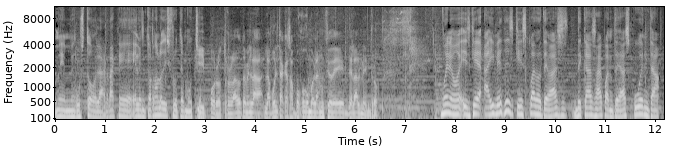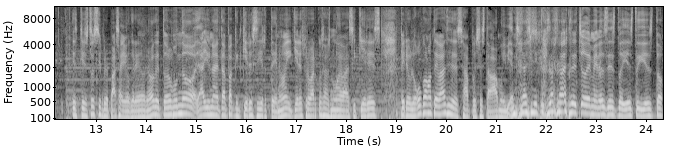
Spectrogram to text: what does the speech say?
me, gustó, la verdad que el entorno lo disfruté mucho. Y por otro lado también la, vuelta a casa, un poco como el anuncio del almendro. Bueno, es que hay veces que es cuando te vas de casa, cuando te das cuenta es que esto siempre pasa, yo creo, ¿no? Que todo el mundo hay una etapa que quieres irte, ¿no? Y quieres probar cosas nuevas y quieres, pero luego cuando te vas dices, ah, pues estaba muy bien, ¿sabes? Mi casa, ¿sabes? He hecho de menos esto y esto y esto.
